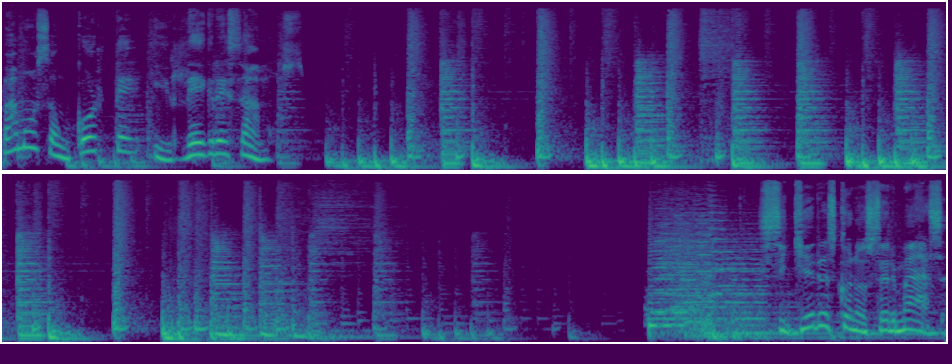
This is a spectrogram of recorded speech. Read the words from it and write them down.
Vamos a un corte y regresamos. Si quieres conocer más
